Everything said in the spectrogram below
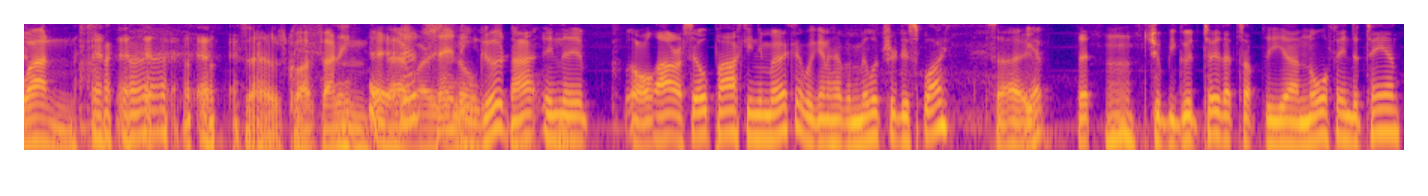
won. So it was quite funny. Mm, no Yeah, worries That's sounding good. No, in the well, RSL Park in Numurkah, we're going to have a military display. So Yep. that hmm. should be good too. That's up the uh, north end of town.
